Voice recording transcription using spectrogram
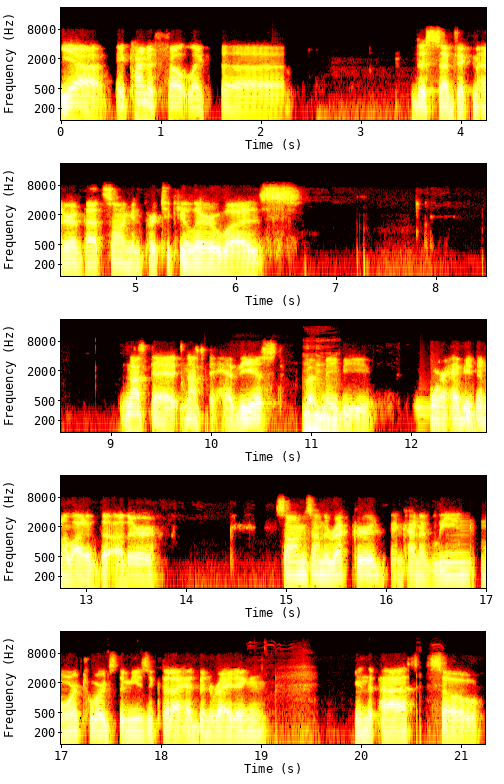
yeah, it kind of felt like the the subject matter of that song in particular was not the not the heaviest, but Mhm. maybe more heavy than a lot of the other songs on the record and kind of leaned more towards the music that I had been writing in the past. So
